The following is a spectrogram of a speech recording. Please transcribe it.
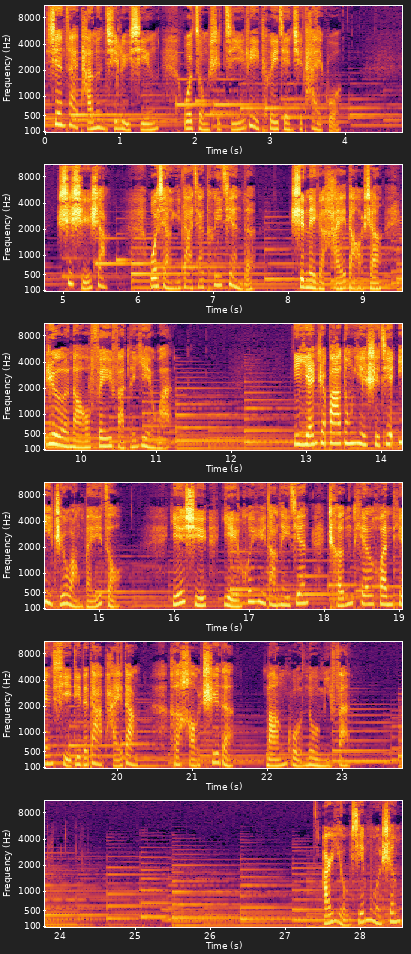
现在谈论起旅行，我总是极力推荐去泰国。事实上，我想与大家推荐的，是那个海岛上热闹非凡的夜晚。你沿着巴东夜市街一直往北走，也许也会遇到那间成天欢天喜地的大排档。和好吃的芒果糯米饭，而有些陌生，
